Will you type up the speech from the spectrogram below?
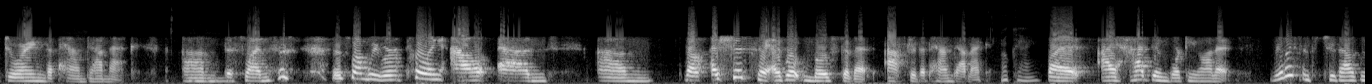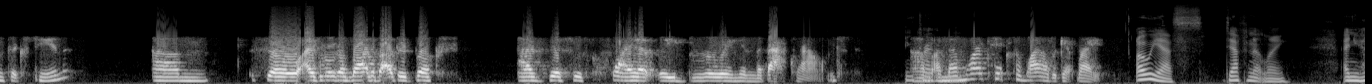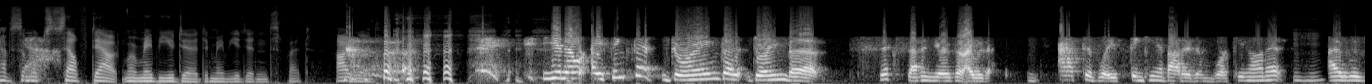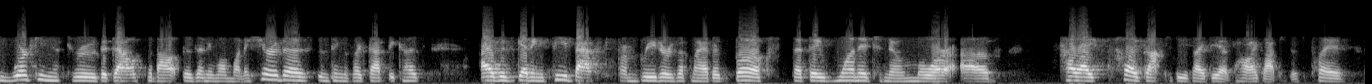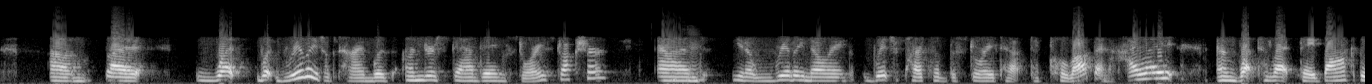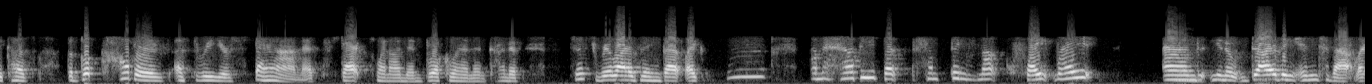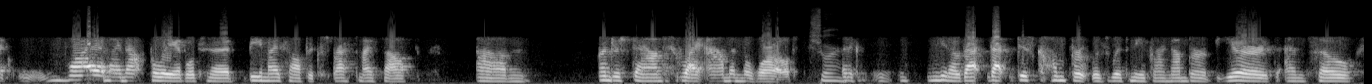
during the pandemic. Um. This one, this one we were pulling out, and um, well, I should say I wrote most of it after the pandemic. Okay. But I had been working on it really since 2016. Um, so I wrote a lot of other books as this was quietly brewing in the background. Um, a memoir takes a while to get right. Oh yes, definitely. And you have so yeah. much self doubt, or maybe you did, and maybe you didn't, but I would. you know, I think that during the during the six seven years that I was actively thinking about it and working on it, mm-hmm. I was working through the doubts about does anyone want to hear this and things like that because I was getting feedback from readers of my other books that they wanted to know more of how I how I got to these ideas, how I got to this place. Um, but what what really took time was understanding story structure and okay. you know really knowing which parts of the story to, to pull up and highlight and what to let fade back because the book covers a three year span it starts when i'm in brooklyn and kind of just realizing that like mm, i'm happy but something's not quite right and mm. you know diving into that like why am i not fully able to be myself express myself um, understand who I am in the world. Sure. Like, you know, that, that discomfort was with me for a number of years. And so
